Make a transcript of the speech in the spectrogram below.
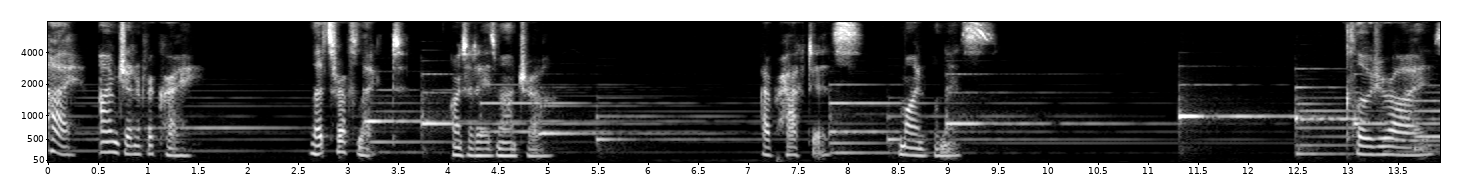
Hi, I'm Jennifer Cray. Let's reflect on today's mantra. I practice mindfulness. Close your eyes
